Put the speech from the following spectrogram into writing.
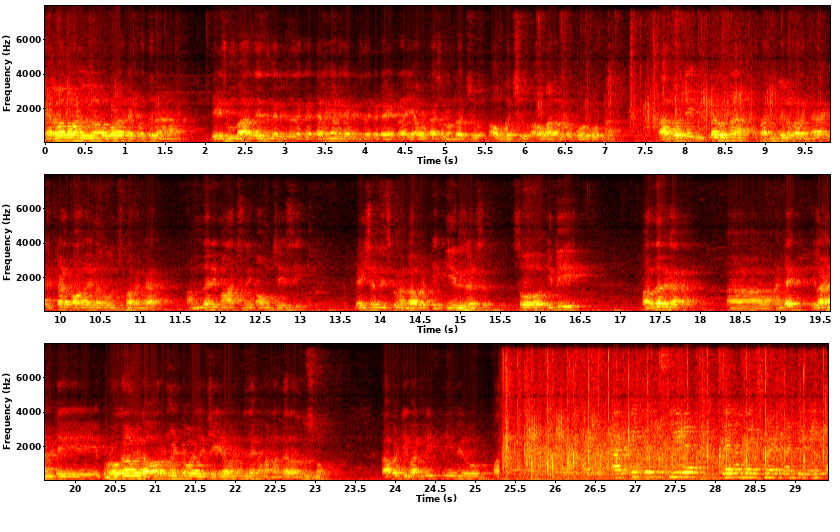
గెలవని వాళ్ళలో కూడా రేపు పొద్దున దేశం భారతదేశం గర్వించదగ్గ తెలంగాణ గర్వించదగ్గ డైరెక్టర్ అయ్యే అవకాశాలు ఉండొచ్చు అవ్వచ్చు అవ్వాలని కూడా కోరుకుంటున్నాను కాకపోతే ఇక్కడ ఉన్న పరిమితుల పరంగా ఇక్కడ ఫాలో అయిన రూల్స్ పరంగా అందరి మార్క్స్ని కౌంట్ చేసి డెసిషన్ తీసుకున్నాం కాబట్టి ఈ రిజల్ట్స్ సో ఇవి ఫర్దర్గా అంటే ఇలాంటి ప్రోగ్రాంలు గవర్నమెంట్ వాళ్ళు చేయడం అనేది నిజంగా మన అందరూ అదృష్టం. కాబట్టి ఇవన్నిటిని మీరు పీపుల్స్ లీడర్ జనం మెచ్చినటువంటి నేత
